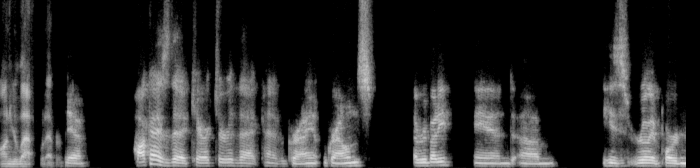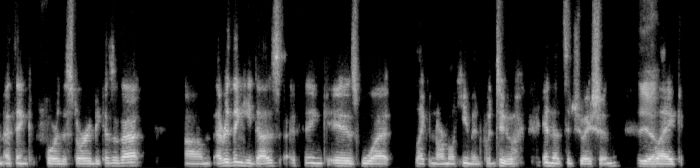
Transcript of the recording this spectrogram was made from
On your left, whatever. Yeah. Hawkeye is the character that kind of grind, grounds everybody. And um, he's really important, I think, for the story because of that. Um, everything he does, I think, is what like a normal human would do in that situation. Yeah, like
